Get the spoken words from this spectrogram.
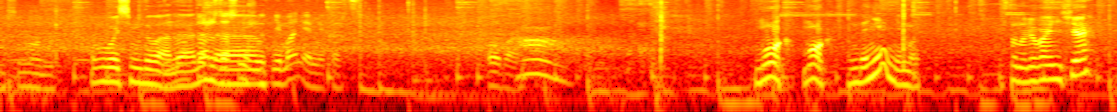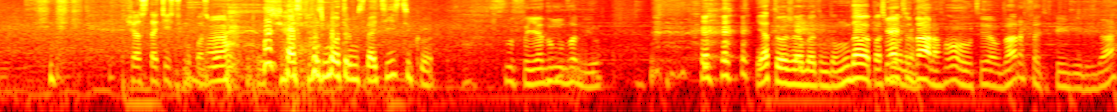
Барселону. 8-2, ну, да, тоже да, да. заслуживает внимания, мне кажется. Опа. Мог, мог. Да не, не мог. Что, нулевая ничья? Сейчас статистику А, посмотрим. Сейчас посмотрим статистику. Слушай, я думал, забил. Я тоже об этом думал. Ну давай Пять посмотрим. ударов. О, у тебя удары, кстати, появились, да?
